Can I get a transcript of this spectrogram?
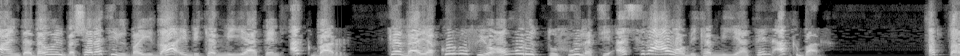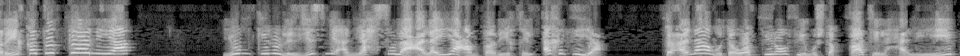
عند ذوي البشرة البيضاء بكميات أكبر. كما يكون في عمر الطفولة أسرع وبكميات أكبر. الطريقة الثانية يمكن للجسم أن يحصل علي عن طريق الأغذية فأنا متوفر في مشتقات الحليب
